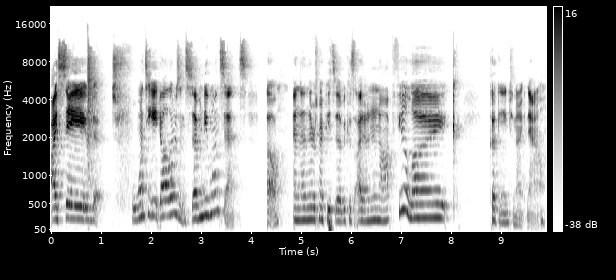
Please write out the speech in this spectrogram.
I saved $28.71. Oh, and then there's my pizza because I did not feel like cooking tonight now.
